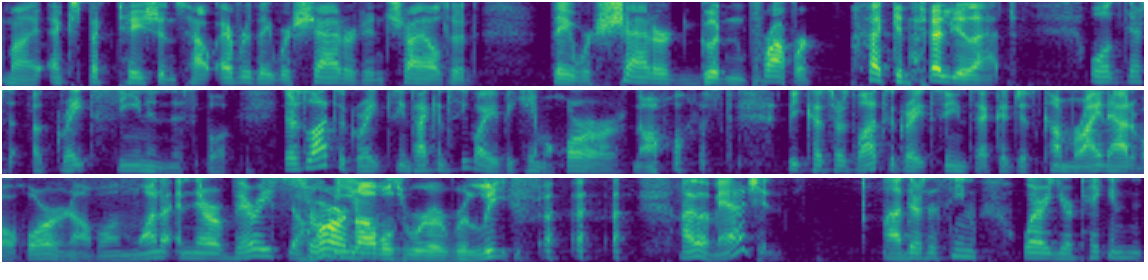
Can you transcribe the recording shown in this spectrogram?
my expectations, however they were shattered in childhood, they were shattered good and proper. I can tell you that. Well, there's a great scene in this book. There's lots of great scenes. I can see why you became a horror novelist because there's lots of great scenes that could just come right out of a horror novel, and one and they're very The surreal. horror novels were a relief. I imagine. Uh, there's a scene where you're taken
